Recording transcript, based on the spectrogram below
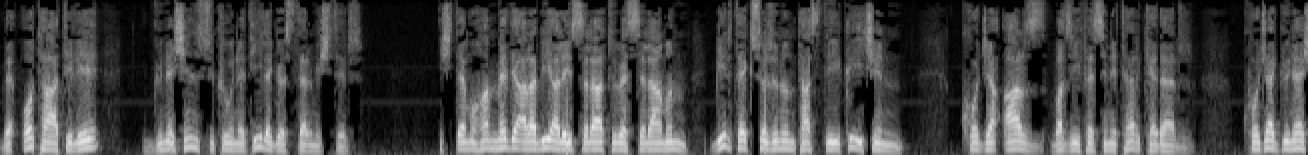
ve o tatili güneşin sükûnetiyle göstermiştir. İşte Muhammed Arabi Aleyhissalatu vesselam'ın bir tek sözünün tasdiki için koca arz vazifesini terk eder. Koca güneş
